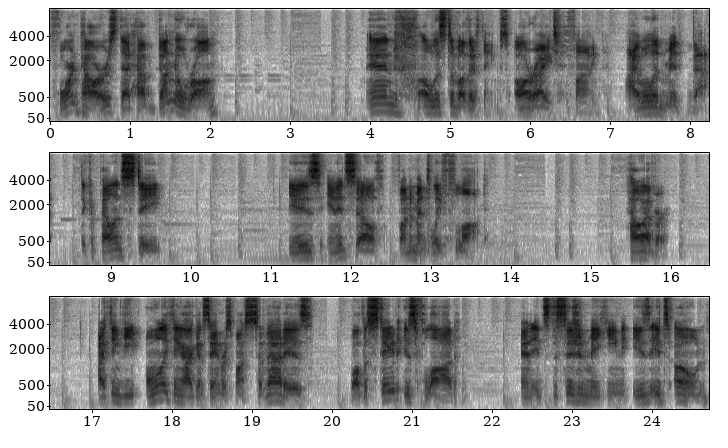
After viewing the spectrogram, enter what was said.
foreign powers that have done no wrong, and a list of other things. Alright, fine. I will admit that. The Capellan state is in itself fundamentally flawed. However, I think the only thing I can say in response to that is while the state is flawed and its decision making is its own,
